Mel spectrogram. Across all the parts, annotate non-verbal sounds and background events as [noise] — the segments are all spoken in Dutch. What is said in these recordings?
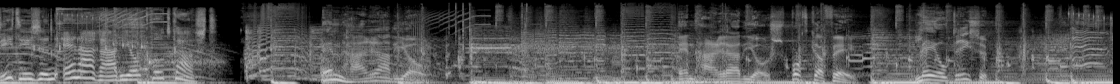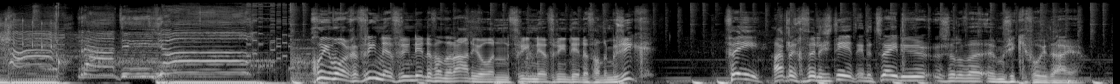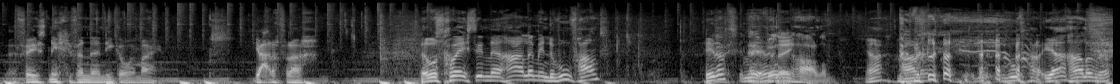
Dit is een NH Radio podcast. NH Radio. NH Radio Sportcafé. Leo Driesen. Goedemorgen, vrienden en vriendinnen van de radio en vrienden en vriendinnen van de muziek. Vee, hartelijk gefeliciteerd. In de tweede uur zullen we een muziekje voor je draaien. Het nichtje van eh, Nico en mij. Jarig vraag. Dat was geweest in eh, Haarlem in de Wolfhound. Je dat? In de- Nee, wel in Haarlem. Ja, Haarlem. [laughs] De Wolfhound. Ja, Haarlem wel.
